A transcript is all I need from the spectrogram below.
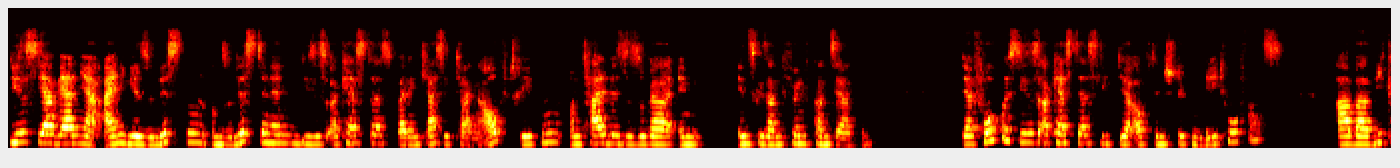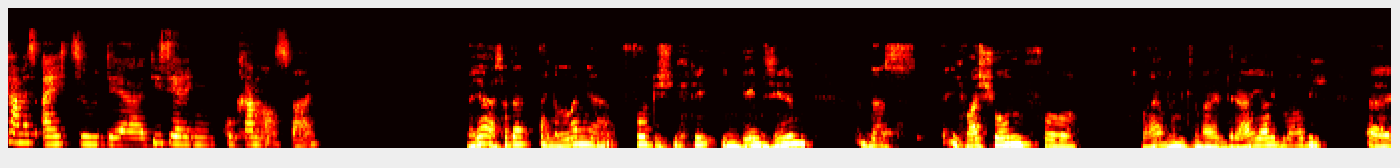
Dieses Jahr werden ja einige Solisten und Solistinnen dieses Orchesters bei den Klassiktagen auftreten und teilweise sogar in insgesamt fünf Konzerten. Der Fokus dieses Orchesters liegt ja auf den Stücken Beethovens. Aber wie kam es eigentlich zu der diesjährigen Programmauswahl? Naja, es hat eine lange Vorgeschichte in dem Sinne, dass ich war schon vor zwei oder mittlerweile drei Jahren, glaube ich, äh,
